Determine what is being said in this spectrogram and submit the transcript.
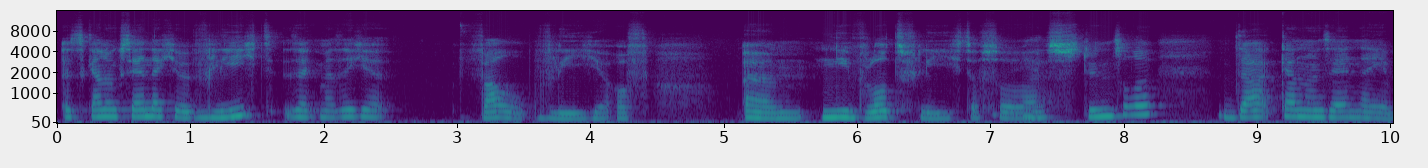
het kan ook zijn dat je vliegt, zeg ik maar zeggen, valvliegen. Of ehm, niet vlot vliegt of zo Ja. stuntelen. Dat kan dan zijn dat je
